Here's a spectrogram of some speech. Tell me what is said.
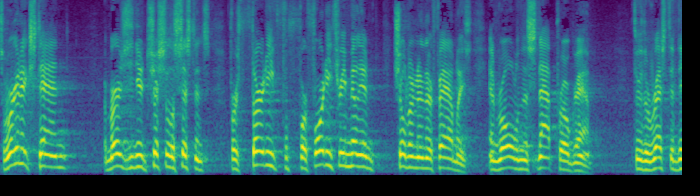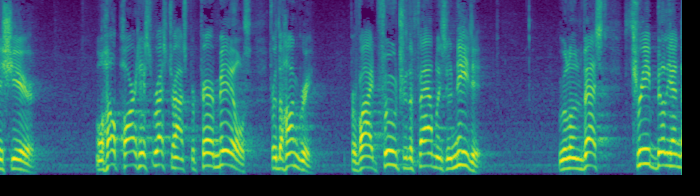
So we're going to extend emergency nutritional assistance for 30 for 43 million children and their families enrolled in the SNAP program through the rest of this year. We'll help hard-hit restaurants prepare meals for the hungry, provide food for the families who need it. We will invest $3 billion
